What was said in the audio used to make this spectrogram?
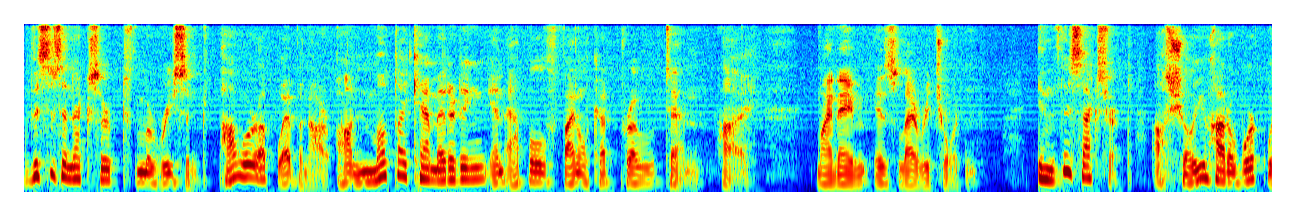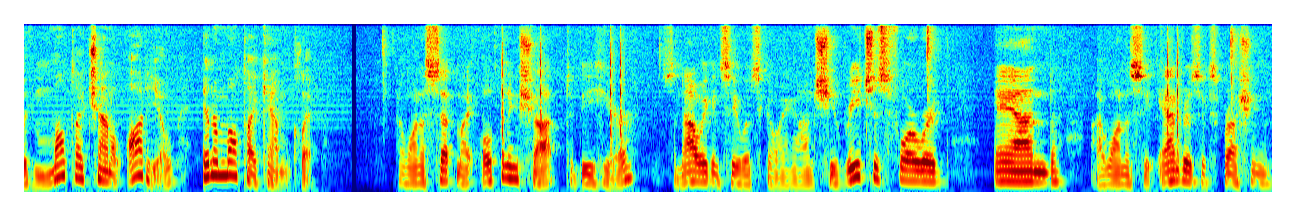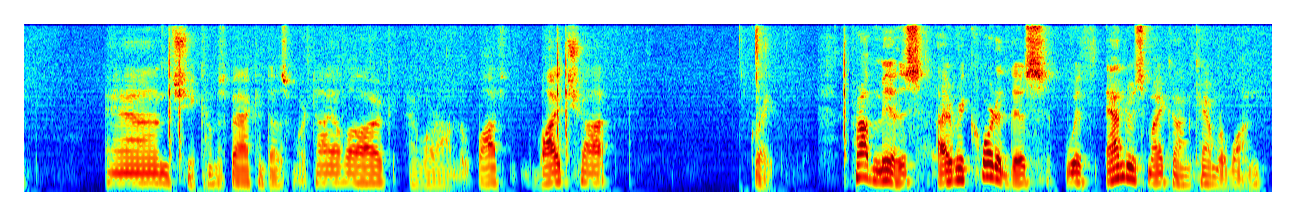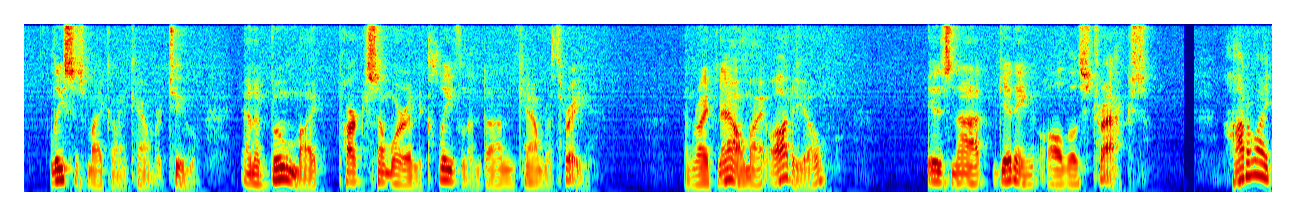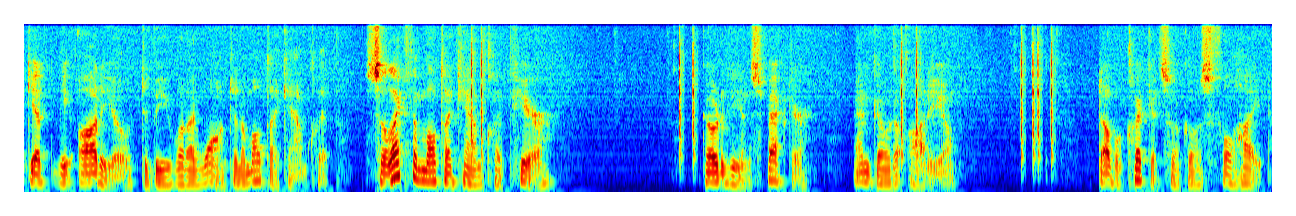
This is an excerpt from a recent Power Up webinar on multicam editing in Apple Final Cut Pro 10. Hi, my name is Larry Jordan. In this excerpt, I'll show you how to work with multi-channel audio in a multicam clip. I want to set my opening shot to be here. So now we can see what's going on. She reaches forward and I want to see Andrew's expression and she comes back and does more dialogue, and we're on the wide shot. Great. Problem is, I recorded this with Andrew's mic on camera one, Lisa's mic on camera two, and a boom mic parked somewhere in Cleveland on camera three. And right now, my audio is not getting all those tracks. How do I get the audio to be what I want in a multicam clip? Select the multicam clip here, go to the inspector and go to audio. Double click it so it goes full height.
